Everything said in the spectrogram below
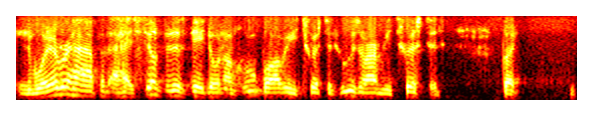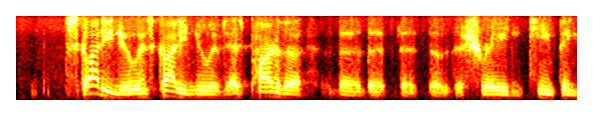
And whatever happened, I still to this day don't know who Bobby twisted, whose arm he twisted, but Scotty knew, and Scotty knew as, as part of the the the the, the, the charade and team thing.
